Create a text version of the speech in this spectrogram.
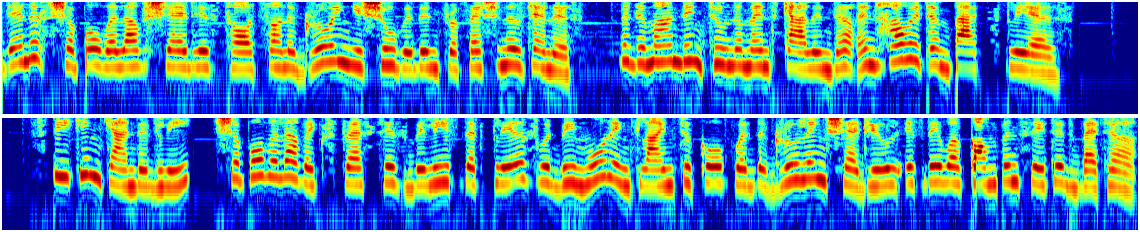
Denis Shapovalov shared his thoughts on a growing issue within professional tennis, the demanding tournament calendar and how it impacts players. Speaking candidly, Shapovalov expressed his belief that players would be more inclined to cope with the grueling schedule if they were compensated better.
